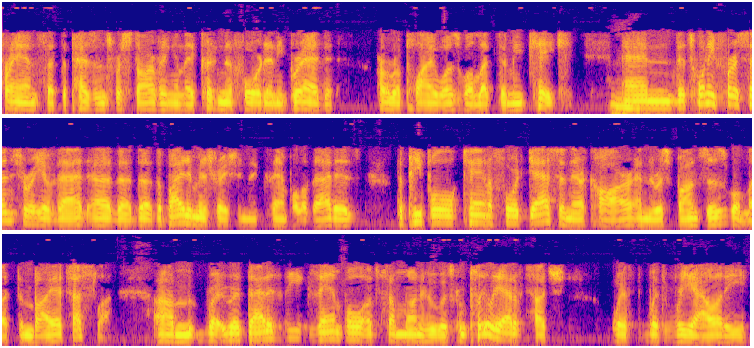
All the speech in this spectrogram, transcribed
France that the peasants were starving and they couldn't afford any bread. Her reply was, "Well, let them eat cake." Mm-hmm. And the 21st century of that, uh, the, the, the Biden administration example of that is the people can't afford gas in their car and the response is, well, let them buy a Tesla. Um, that is the example of someone who is completely out of touch with, with reality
